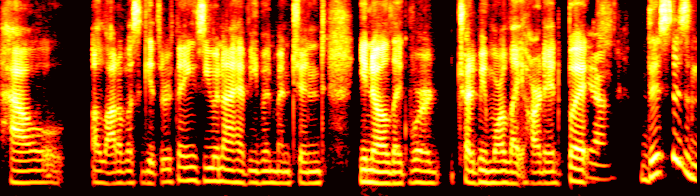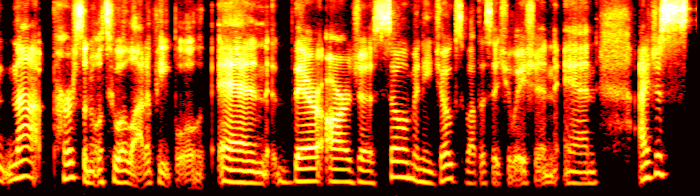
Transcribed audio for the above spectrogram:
how a lot of us get through things you and I have even mentioned you know like we're trying to be more lighthearted but yeah this is not personal to a lot of people and there are just so many jokes about the situation and i just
